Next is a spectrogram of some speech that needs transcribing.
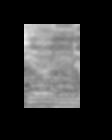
younger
